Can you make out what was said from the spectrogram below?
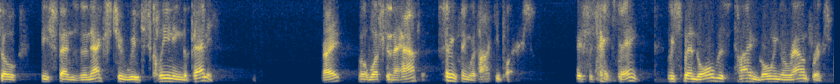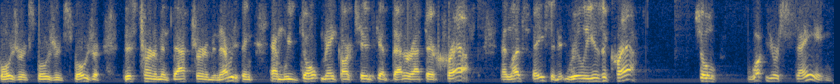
So he spends the next two weeks cleaning the penny. Right? Well, what's going to happen? Same thing with hockey players. It's the same thing. We spend all this time going around for exposure, exposure, exposure, this tournament, that tournament, everything, and we don't make our kids get better at their craft. And let's face it, it really is a craft. So what you're saying,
